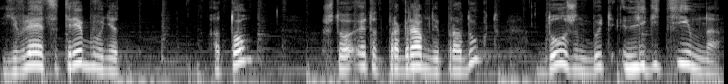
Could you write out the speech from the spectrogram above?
является требование о том, что этот программный продукт должен быть легитимно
